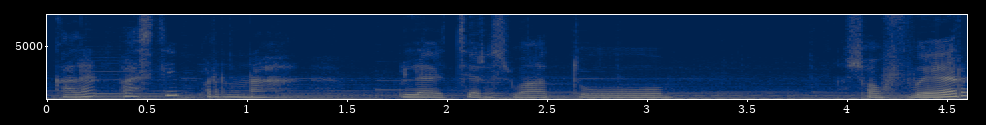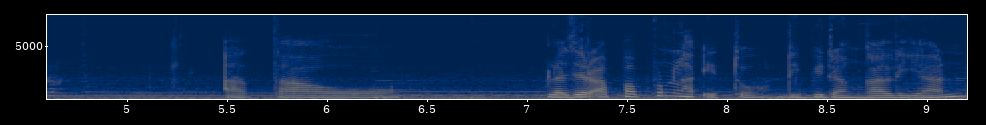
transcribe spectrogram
Kalian pasti pernah belajar suatu software atau belajar apa pun lah itu di bidang kalian.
